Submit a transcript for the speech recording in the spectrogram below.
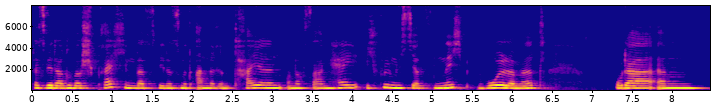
dass wir darüber sprechen, dass wir das mit anderen teilen und auch sagen, hey, ich fühle mich jetzt nicht wohl damit. Oder ähm,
